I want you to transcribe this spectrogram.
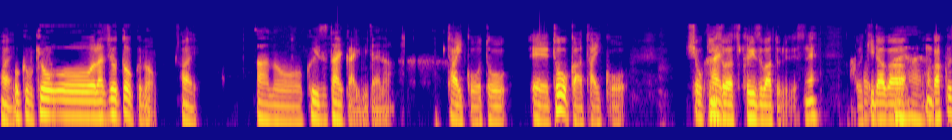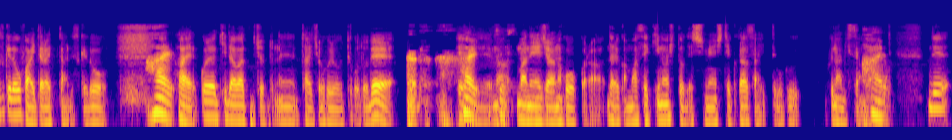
あ。はい。僕も今日、ラジオトークの、はい。あの、クイズ大会みたいな。対抗と、えー、トーカー対抗、賞金争奪クイズバトルですね。これ、木田が、はいはいまあ学付けでオファーいただいてたんですけど、はい。はい。これ、木田がちょっとね、体調不良ってことで、はいえーまあそうで、マネージャーの方から、誰か魔石の人で指名してくださいって僕、船木さんが。はい。で、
